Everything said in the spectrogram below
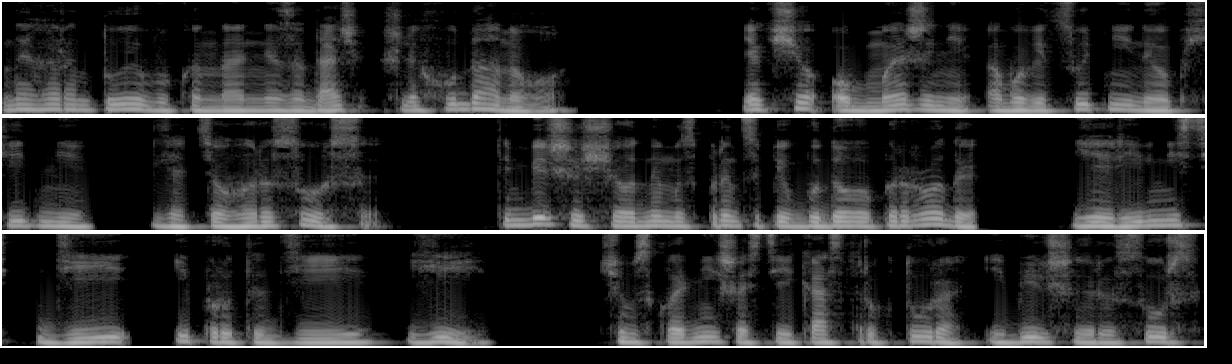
не гарантує виконання задач шляху даного, якщо обмежені або відсутні необхідні для цього ресурси, тим більше, що одним із принципів будови природи є рівність дії і протидії їй. Чим складніша стійка структура і більший ресурс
